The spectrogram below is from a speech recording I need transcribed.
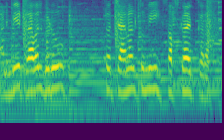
आणि मी ट्रॅव्हल भिडूचं चॅनल तुम्ही सबस्क्राईब करा.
